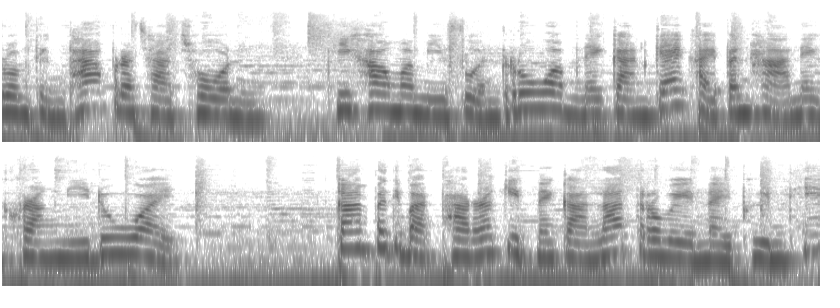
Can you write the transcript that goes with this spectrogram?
รวมถึงภาคประชาชน ที่เข้ามามีส่วนร่วมในการแก้ไขปัญหาในครั้งนี้ด้วย การปฏิบัติภารกิจในการลาดตระเวนในพื้นที่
